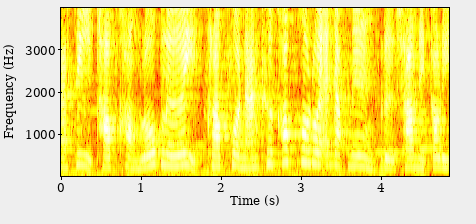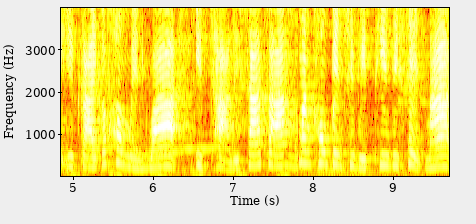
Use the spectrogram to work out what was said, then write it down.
นะสิท็อปของโลกเลย ครอบครัวนั้นคือครอบครัวรวยอันดับหนึ่งหรือชาวเน็ตเกาหลีอีกรายก็คอมเมนต์ว่า อิจฉาลิซ่าจัง มันคงเป็นชีวิตที่วิเศษมาก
